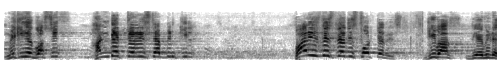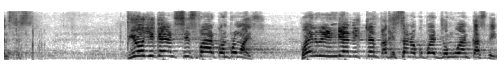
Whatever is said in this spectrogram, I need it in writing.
making a gossip. Hundred terrorists have been killed. Why is this these four terrorists? Give us the evidences. POGK and ceasefire compromise. When we Indian reclaim Pakistan occupied Jammu and Kashmir,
